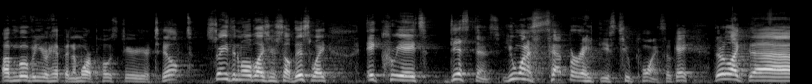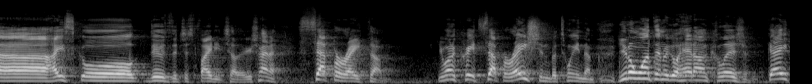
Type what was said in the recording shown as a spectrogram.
of moving your hip in a more posterior tilt, strengthen and mobilize yourself this way, it creates distance. You want to separate these two points, okay? They're like the high school dudes that just fight each other. You're trying to separate them. You want to create separation between them. You don't want them to go head on collision, okay?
